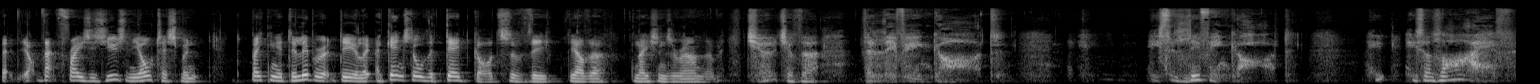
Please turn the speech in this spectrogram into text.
That, that phrase is used in the Old Testament, making a deliberate deal against all the dead gods of the, the other nations around them. Church of the, the living God. He's the living God. He, he's alive.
